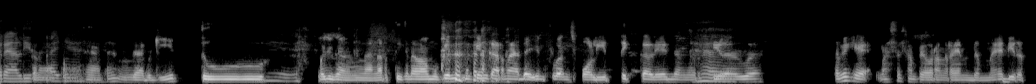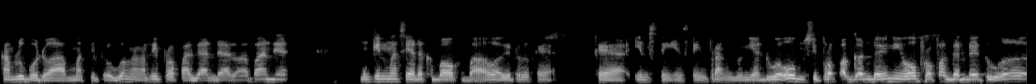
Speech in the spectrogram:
realitanya. ternyata nggak begitu Iya. gue juga nggak ngerti kenapa mungkin mungkin karena ada influence politik kali ya nggak ngerti lah gue tapi kayak masa sampai orang random aja direkam lu bodo amat gitu gue nggak ngerti propaganda atau apaan ya mungkin masih ada ke bawah ke bawah gitu loh kayak kayak insting-insting perang dunia dua oh mesti propaganda ini oh propaganda itu oh.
